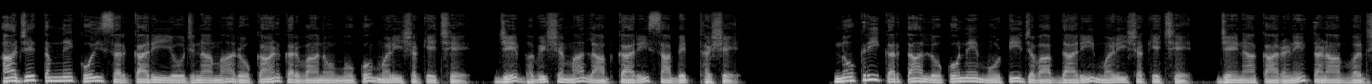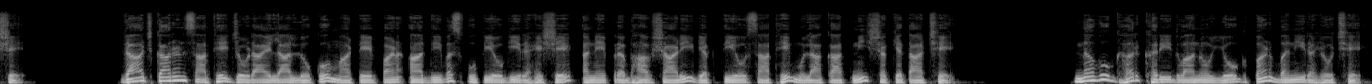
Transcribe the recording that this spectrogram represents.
આજે તમને કોઈ સરકારી યોજનામાં રોકાણ કરવાનો મોકો મળી શકે છે, જે ભવિષ્યમાં લાભકારી સાબિત થશે. નોકરી કરતા લોકોને મોટી જવાબદારી મળી શકે છે, જેના કારણે તણાવ વધશે. રાજકારણ સાથે જોડાયેલા લોકો માટે પણ આ દિવસ ઉપયોગી રહેશે અને પ્રભાવશાળી વ્યક્તિઓ સાથે મુલાકાતની શક્યતા છે. નવું ઘર ખરીદવાનો યોગ પણ બની રહ્યો છે.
